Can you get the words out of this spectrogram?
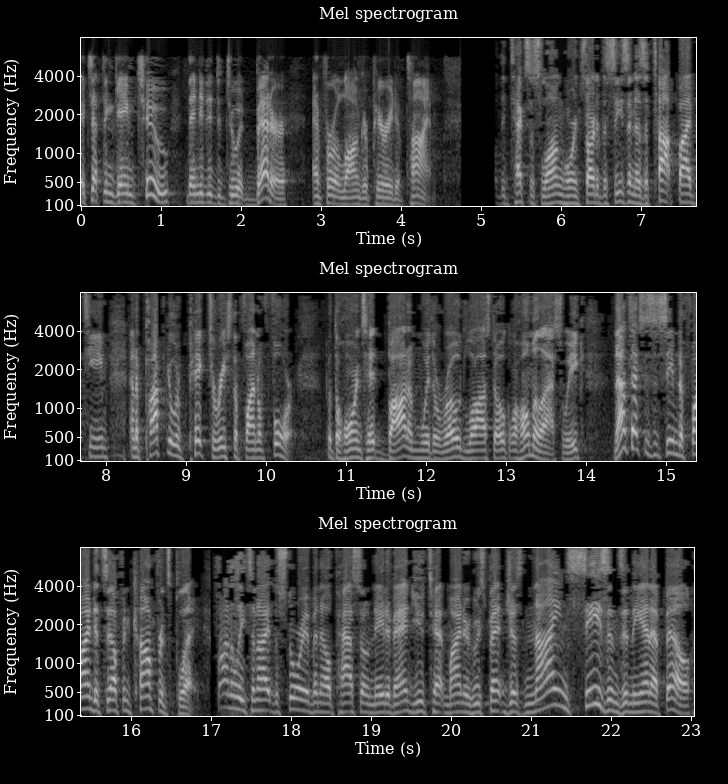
except in game two, they needed to do it better and for a longer period of time. The Texas Longhorns started the season as a top five team and a popular pick to reach the Final Four. But the Horns hit bottom with a road loss to Oklahoma last week. Now Texas has seemed to find itself in conference play. Finally tonight, the story of an El Paso native and UTEP miner who spent just nine seasons in the NFL,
